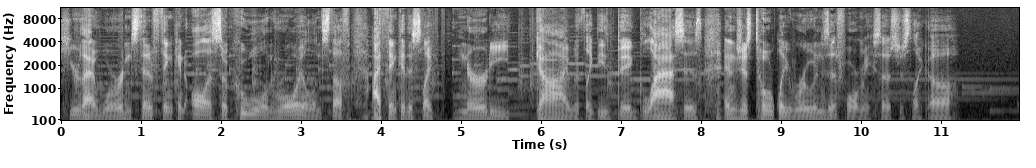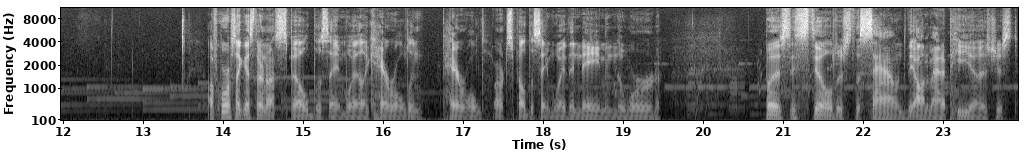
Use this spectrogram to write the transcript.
hear that word, instead of thinking, "Oh, it's so cool and royal and stuff," I think of this like nerdy guy with like these big glasses, and it just totally ruins it for me. So it's just like, uh. Of course, I guess they're not spelled the same way. Like Harold and Harold aren't spelled the same way. The name and the word, but it's, it's still just the sound. The onomatopoeia is just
